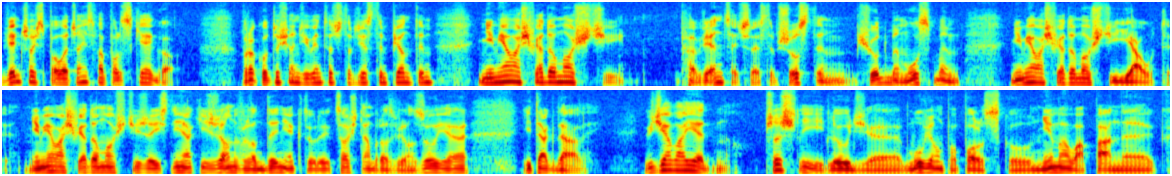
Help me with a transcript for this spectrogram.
Większość społeczeństwa polskiego w roku 1945 nie miała świadomości, więcej, 46, 7, 8, nie miała świadomości Jałty, nie miała świadomości, że istnieje jakiś rząd w Londynie, który coś tam rozwiązuje i tak dalej. Widziała jedno. Przyszli ludzie, mówią po polsku, nie ma łapanek,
